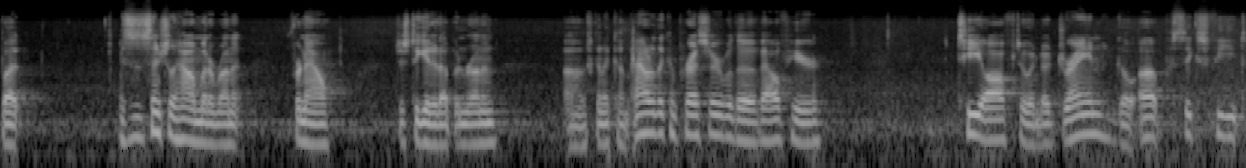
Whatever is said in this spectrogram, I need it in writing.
but this is essentially how I'm going to run it for now, just to get it up and running. Uh, it's going to come out of the compressor with a valve here, tee off to a drain, go up six feet,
